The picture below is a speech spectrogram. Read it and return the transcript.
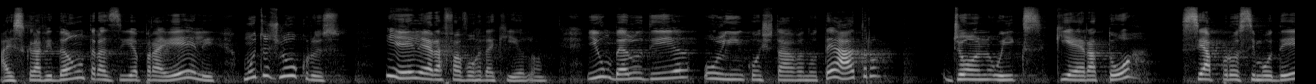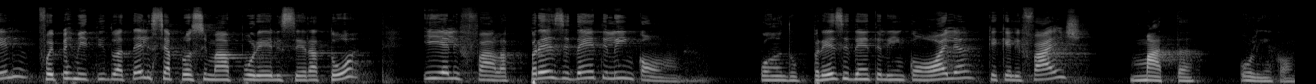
A escravidão trazia para ele muitos lucros E ele era a favor daquilo. E um belo dia, o Lincoln estava no teatro, John Wilkes, que era ator, se aproximou dele, foi permitido até ele se aproximar por ele ser ator, e ele fala: Presidente Lincoln. Quando o presidente Lincoln olha, o que, que ele faz? Mata o Lincoln.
